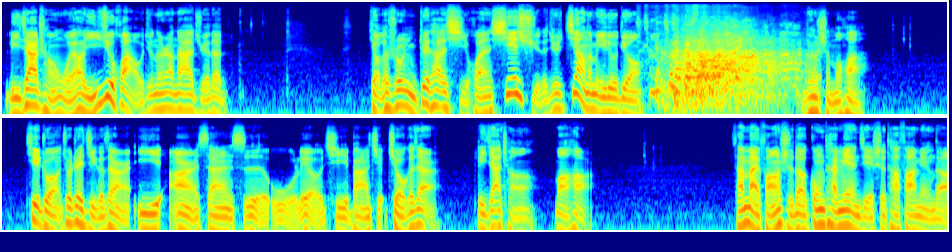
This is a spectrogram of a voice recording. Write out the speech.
李嘉诚，我要一句话，我就能让大家觉得。有的时候，你对他的喜欢，些许的就降那么一丢丢。你用什么话？记住，就这几个字儿：一二三四五六七八九，九个字儿。李嘉诚：冒号。咱买房时的公摊面积是他发明的。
